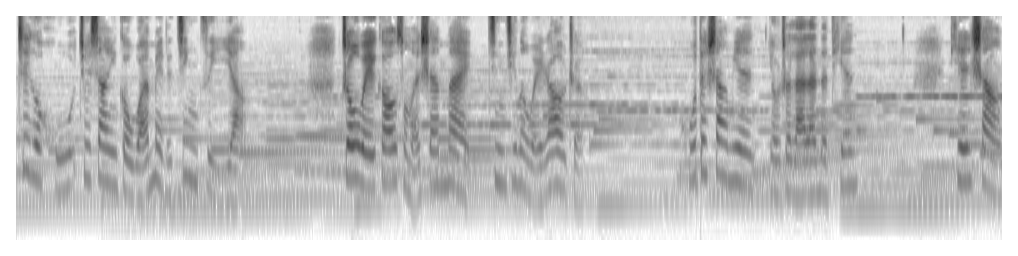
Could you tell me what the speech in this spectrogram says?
这个湖就像一个完美的镜子一样，周围高耸的山脉静静地围绕着，湖的上面有着蓝蓝的天，天上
